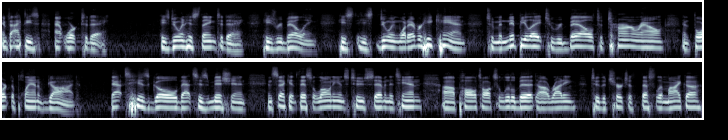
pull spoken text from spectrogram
In fact, he's at work today. He's doing his thing today. He's rebelling. He's, he's doing whatever he can to manipulate, to rebel, to turn around and thwart the plan of God. That's his goal. That's his mission. In 2 Thessalonians 2 7 to 10, uh, Paul talks a little bit, uh, writing to the church of Thessalonica,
